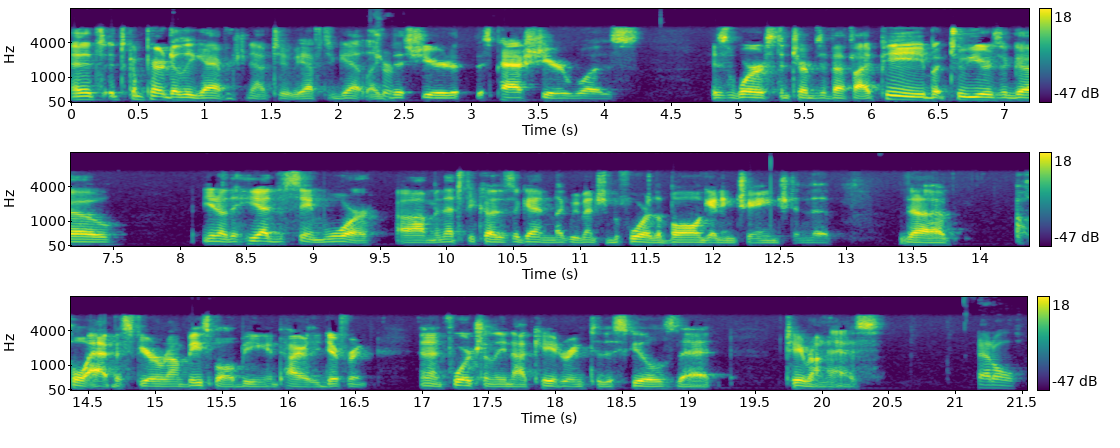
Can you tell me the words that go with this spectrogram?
and it's it's compared to league average now too. We have to get like sure. this year, this past year was his worst in terms of FIP, but two years ago you know, that he had the same war, um, and that's because again, like we mentioned before, the ball getting changed and the the whole atmosphere around baseball being entirely different, and unfortunately not catering to the skills that Teheran has at all.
